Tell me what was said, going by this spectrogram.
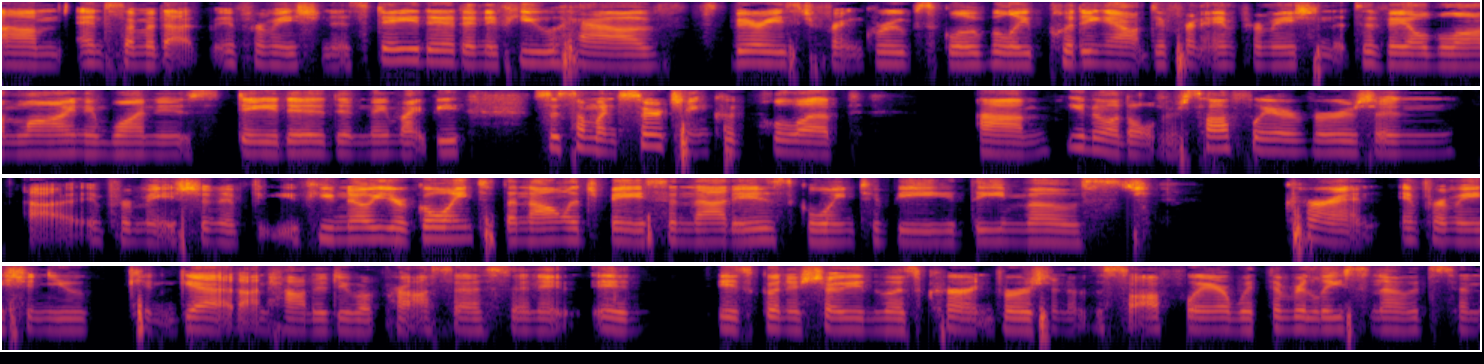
Um, and some of that information is dated. And if you have various different groups globally putting out different information that's available online and one is dated and they might be, so someone searching could pull up um, you know, an older software version uh, information. If, if you know you're going to the knowledge base and that is going to be the most current information you can get on how to do a process and it, it is going to show you the most current version of the software with the release notes and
